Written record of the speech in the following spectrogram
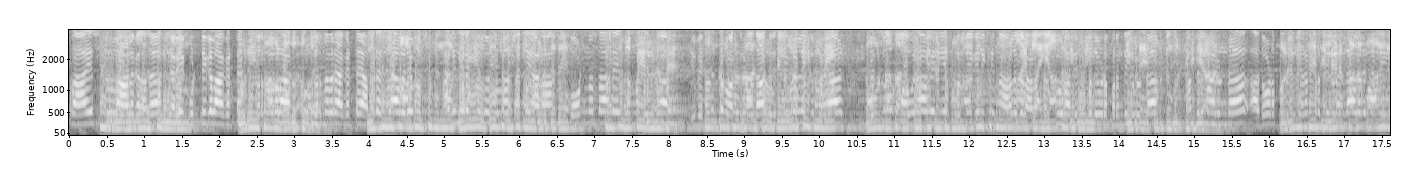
പ്രായത്തിലുള്ള ആളുകൾ അത് ചെറിയ കുട്ടികളാകട്ടെ മുതിർന്നവളാകട്ടെ മുതിർന്നവരാകട്ടെ അവരെല്ലാവരും അണിനിരക്കുന്നത് തന്നെയാണ് ബോൺനത്താലെ സംബന്ധിച്ച് ഈ വ്യത്യസ്തമാക്കുന്നത് ആ ദൃശ്യങ്ങളിലേക്ക് പോയാൽ തൃശൂർ പൗരാവലിയെ പ്രതികരിക്കുന്ന ആളുകളാണ്. തൃശൂർ അതിരൂപതയുടെ പ്രതികളുണ്ട് മന്ത്രിമാരുണ്ട്. അതോടൊപ്പം ജനപ്രതിനിധികൾ എല്ലാവരും അതായത്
